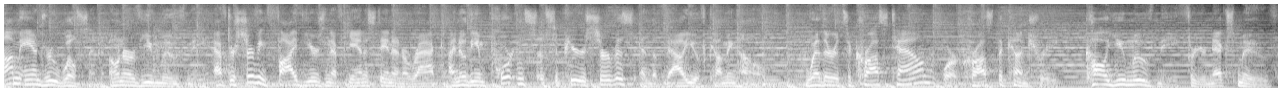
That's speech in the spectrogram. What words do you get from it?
I'm Andrew Wilson, owner of You Move Me. After serving five years in Afghanistan and Iraq, I know the importance of superior service and the value of coming home. Whether it's across town or across the country, call You Move Me for your next move.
